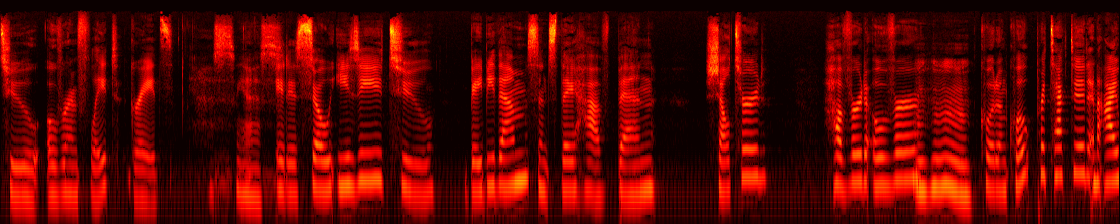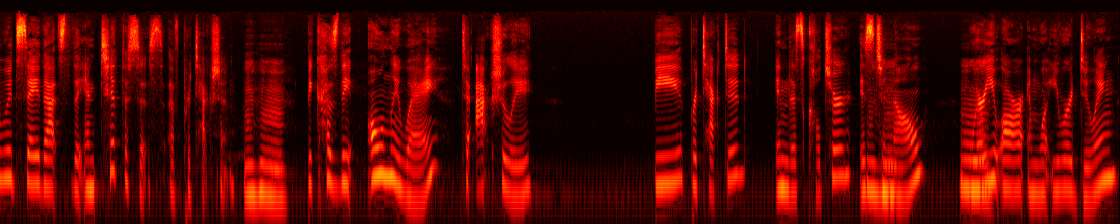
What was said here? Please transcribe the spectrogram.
to overinflate grades. Yes, yes. It is so easy to baby them since they have been sheltered, hovered over, mm-hmm. quote unquote, protected. And I would say that's the antithesis of protection. Mm-hmm. Because the only way to actually be protected in this culture is mm-hmm. to know mm. where you are and what you are doing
